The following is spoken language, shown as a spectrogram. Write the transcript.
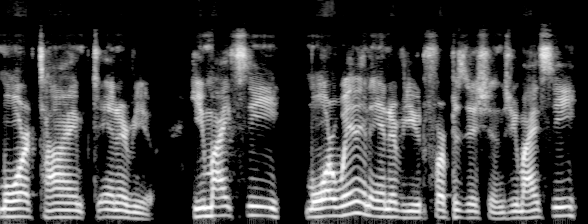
more time to interview. You might see more women interviewed for positions. You might see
